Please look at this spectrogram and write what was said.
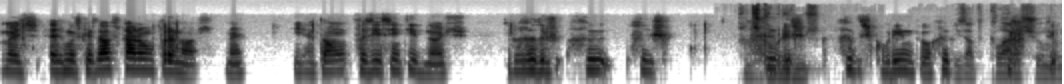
Mas as músicas dela ficaram para nós, né? E então fazia sentido nós tipo, re- res- Redescobrirmos. redescobrindo Exato, Clara Schumann.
